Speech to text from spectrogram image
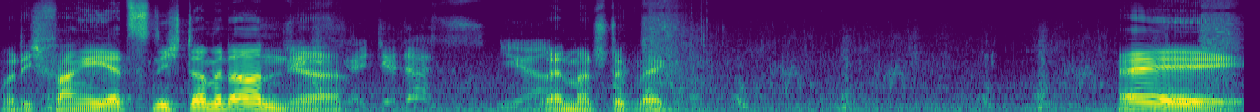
Und ich fange jetzt nicht damit an, ja. Renn mal ein Stück weg. Hey!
